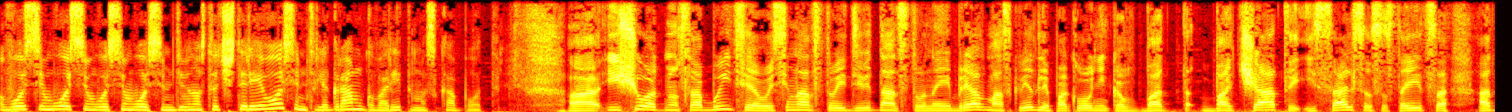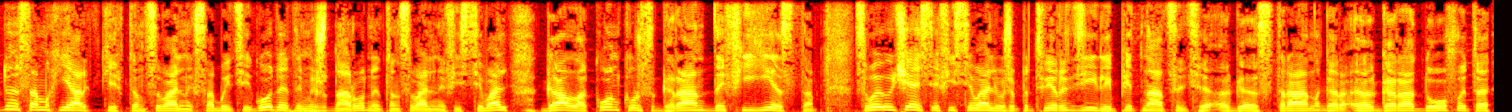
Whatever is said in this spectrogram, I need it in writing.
восемь восемь восемь восемь девяносто четыре восемь. Телеграмм говорит МСК-бот. А, еще одно событие. 18 и 19 ноября в Москве для поклонников бат- бачаты и сальса состоится одно из самых ярких танцевальных событий года. Это международный танцевальный фестиваль «Гала-конкурс Гранде Фиеста». Свое участие в фестивале уже подтвердили 15 э, стран, э, городов. Это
